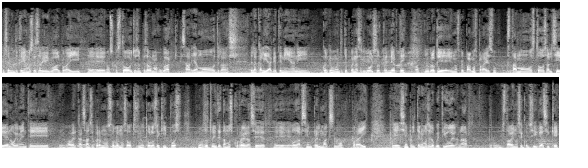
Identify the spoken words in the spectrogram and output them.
el segundo teníamos que salir igual, por ahí eh, nos costó, ellos empezaron a jugar, sabíamos de, las, de la calidad que tenían y en cualquier momento te pueden hacer gol, sorprenderte. Yo creo que nos preparamos para eso, estamos todos al 100, obviamente eh, va a haber cansancio, pero no solo nosotros, sino todos los equipos. Nosotros intentamos correr, hacer eh, o dar siempre el máximo por ahí. Eh, siempre tenemos el objetivo de ganar, pero esta vez no se consigue, así que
